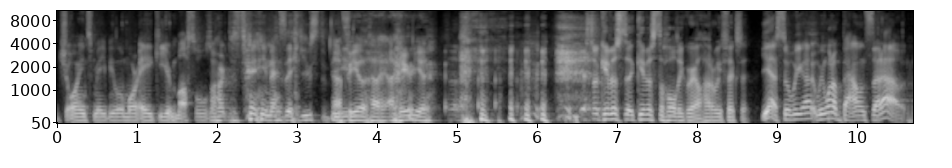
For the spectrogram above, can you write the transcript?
your joints may be a little more achy. Your muscles aren't the same as they used to be. I feel, I, I hear you. So give us the give us the holy grail. How do we fix it? Yeah, so we got we want to balance that out.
